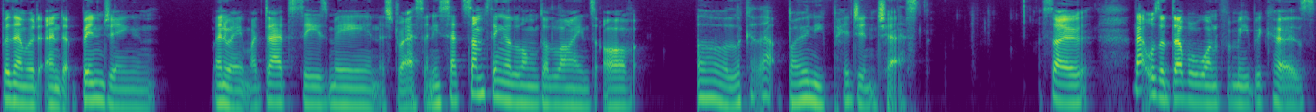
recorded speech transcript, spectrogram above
but then would end up binging. And anyway, my dad sees me in this dress, and he said something along the lines of, "Oh, look at that bony pigeon chest." So that was a double one for me because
